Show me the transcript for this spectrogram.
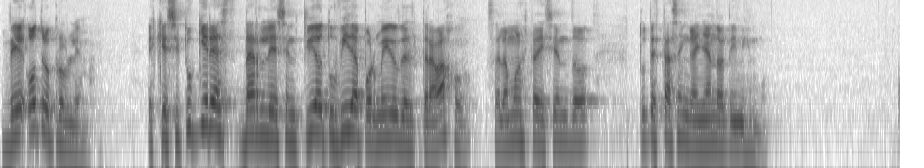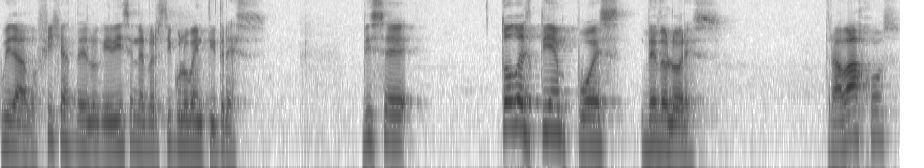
ve otro problema. Es que si tú quieres darle sentido a tu vida por medio del trabajo, Salomón está diciendo, tú te estás engañando a ti mismo. Cuidado, fíjate lo que dice en el versículo 23. Dice, todo el tiempo es de dolores, trabajos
